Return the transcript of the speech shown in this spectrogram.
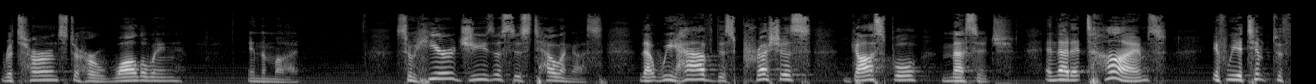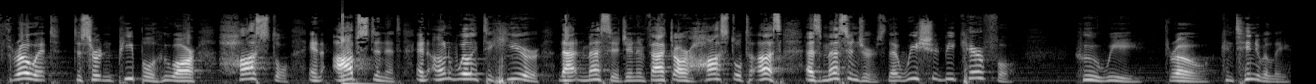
returns to her wallowing in the mud. So here Jesus is telling us that we have this precious gospel message, and that at times, if we attempt to throw it to certain people who are hostile and obstinate and unwilling to hear that message, and in fact are hostile to us as messengers, that we should be careful who we throw continually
